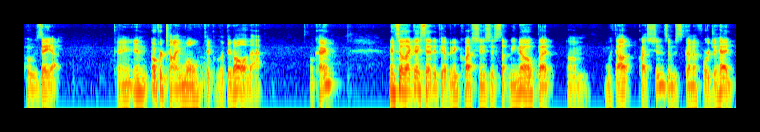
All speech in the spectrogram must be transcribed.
Hosea. Okay, and over time, we'll take a look at all of that. Okay, and so, like I said, if you have any questions, just let me know. But um, without questions, I'm just going to forge ahead.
